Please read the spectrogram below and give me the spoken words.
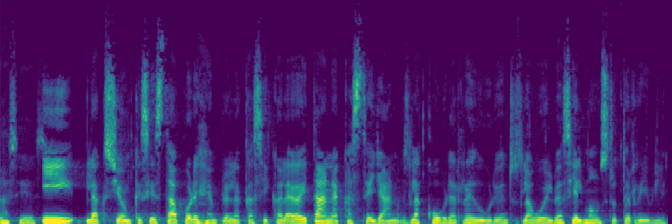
Así es. Y la acción que sí está, por ejemplo, en la casica la gaitana, Castellanos la cobra reduro y entonces la vuelve hacia el monstruo terrible.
